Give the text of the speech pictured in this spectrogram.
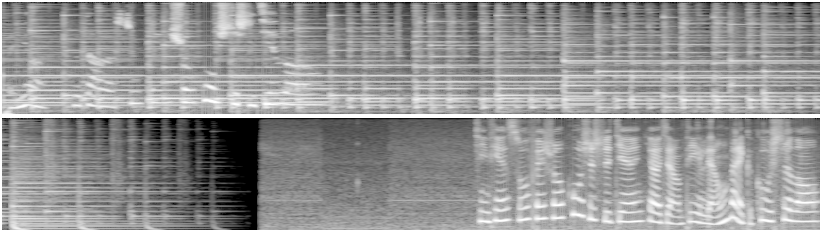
朋友，又到了苏菲说故事时间喽！今天苏菲说故事时间要讲第两百个故事喽。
